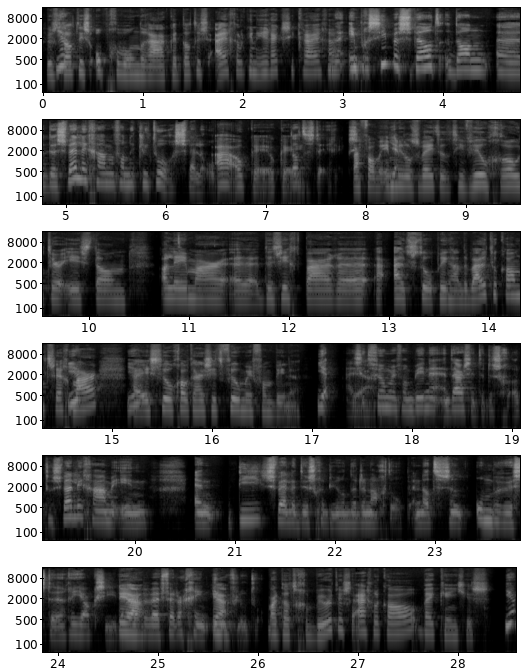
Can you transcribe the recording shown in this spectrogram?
Dus Ja. dat is opgewonden raken. Dat is eigenlijk een erectie krijgen? Nou, in principe zwelt dan eh, de zwellichamen van de clitoris zwellen op. Ah, oké, oké. Dat is de erectie. Waarvan we Ja. inmiddels weten dat die veel groter is dan alleen maar eh, de zichtbare uh, uitstulping aan de buitenkant, zeg maar. Hij is veel groter, hij zit veel meer van binnen. Ja, hij zit veel meer van binnen en daar zitten dus grote zwellichamen in. En die zwellen dus gedurende de nacht op. En dat is een onbewuste reactie. Daar hebben wij verder geen invloed op. Maar dat gebeurt dus eigenlijk al bij kindjes? Ja.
